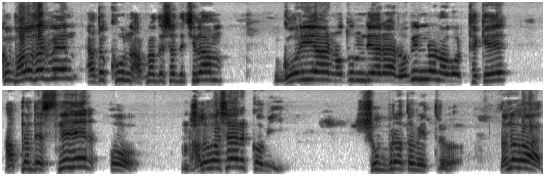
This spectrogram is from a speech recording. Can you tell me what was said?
খুব ভালো থাকবেন। এতক্ষণ আপনাদের সাথে ছিলাম গড়িয়া নতুন দিয়ারা রবীন্দ্রনগর থেকে আপনাদের স্নেহের ও ভালোবাসার কবি সুব্রত মিত্র। ধন্যবাদ।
